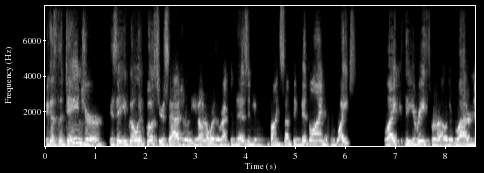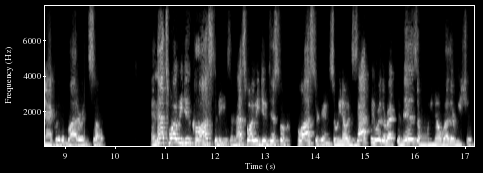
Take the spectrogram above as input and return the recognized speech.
Because the danger is that you go in posterior sagittally, you don't know where the rectum is, and you find something midline and white, like the urethra or the bladder neck or the bladder itself. And that's why we do colostomies and that's why we do distal colostograms. So we know exactly where the rectum is and we know whether we should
